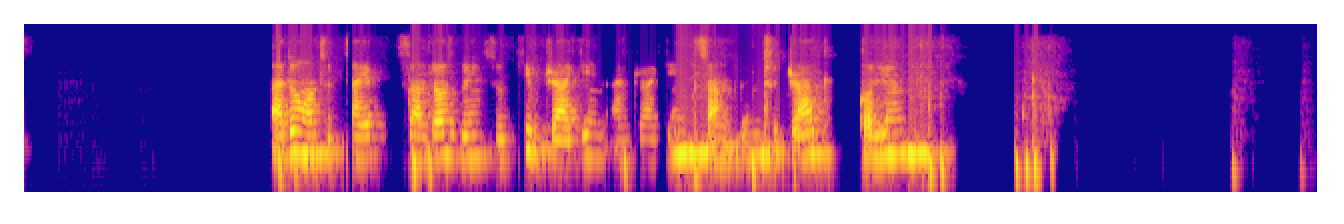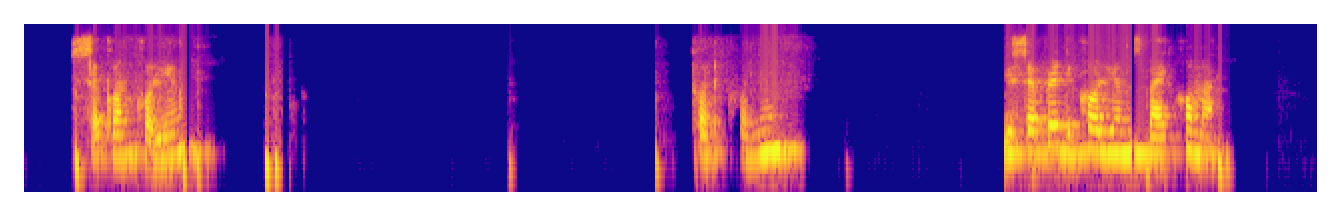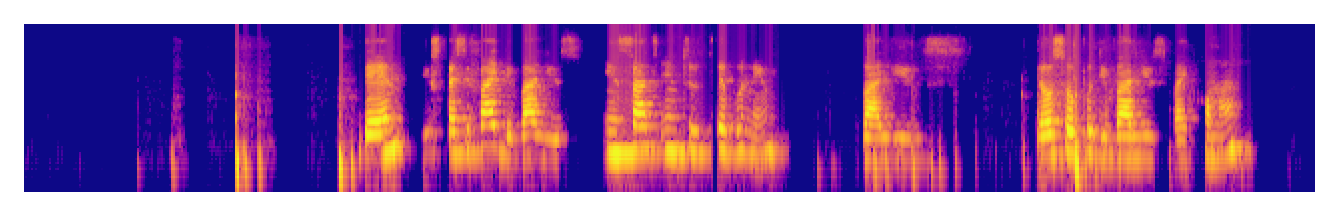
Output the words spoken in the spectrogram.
I don't want to type, so I'm just going to keep dragging and dragging. So I'm going to drag column, second column, third column, you separate the columns by comma. Then you specify the values. Insert into table name, values. You also put the values by comma.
